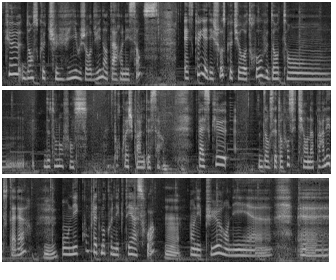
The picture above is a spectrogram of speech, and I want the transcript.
que dans ce que tu vis aujourd'hui, dans ta renaissance, est-ce qu'il y a des choses que tu retrouves dans ton, de ton enfance? Pourquoi je parle de ça? Parce que dans cette enfance, et tu en as parlé tout à l'heure, mhm. on est complètement connecté à soi. Mhm. On est pur, on est, euh, euh,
